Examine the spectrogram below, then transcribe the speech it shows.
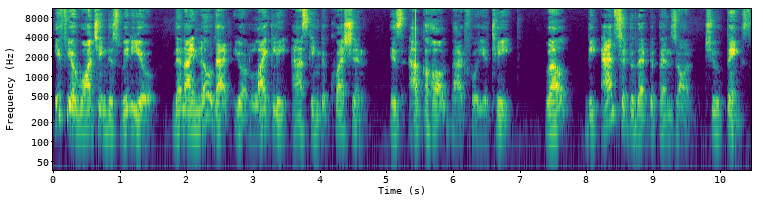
If you're watching this video, then I know that you're likely asking the question, is alcohol bad for your teeth? Well, the answer to that depends on two things.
